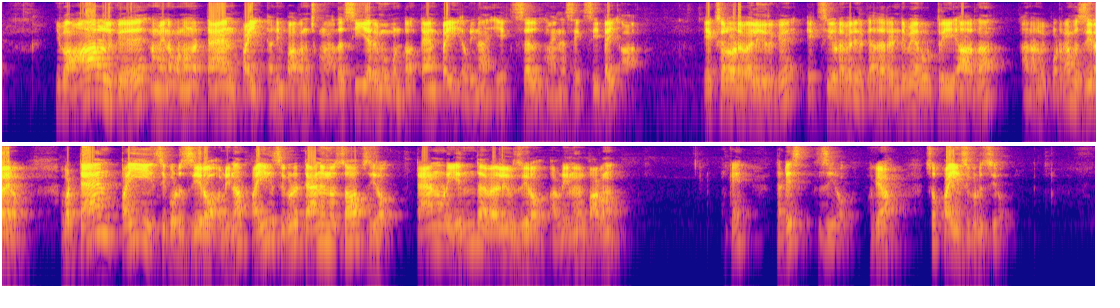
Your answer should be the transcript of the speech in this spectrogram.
இப்போ ஆர்எலுக்கு நம்ம என்ன பண்ணோம்னா டேன் பை அப்படின்னு பார்க்கணும்னு வச்சுக்கோங்க. அதாவது சியை ரிமூவ் பண்ணிட்டோம். டேன் பை அப்படின்னா XL minus XC by R எக்ஸலோட value இருக்குது எக்ஸியோட வேல்யூ இருக்குது அதாவது ரெண்டுமே ரூட் த்ரீ ஆர் தான். அதனால போய் போட்டிருக்கேன் அப்போ ஜீரோ ஆயிரும். அப்போ டேன் பை சிக்கோடு ஜீரோ அப்படின்னா பை சிக்கோடு டேன் இன்வர்ஸ் ஆஃப் ஜீரோ டேனோட எந்த வேல்யூ ஜீரோ அப்படின்னு பார்க்கணும். ஓகே தட் இஸ் ஜீரோ ஓகேவா ஸோ பை சிக்கோடு ஜீரோ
